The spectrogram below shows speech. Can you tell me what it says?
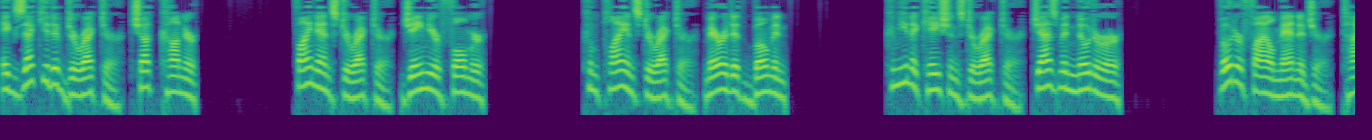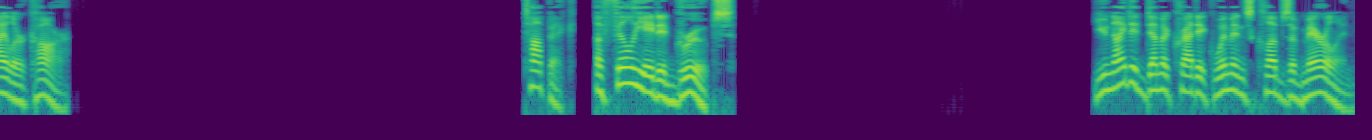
Executive Director Chuck Connor Finance Director Jamir Fulmer. Compliance Director Meredith Bowman. Communications Director Jasmine Noterer. Voter File Manager Tyler Carr Affiliated groups United Democratic Women's Clubs of Maryland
